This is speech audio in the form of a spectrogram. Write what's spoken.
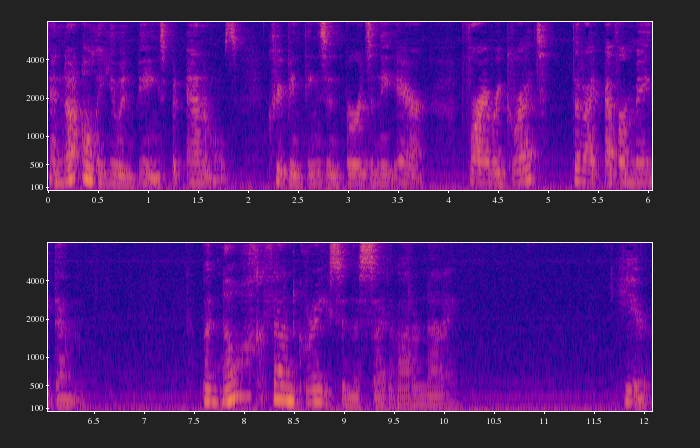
and not only human beings, but animals, creeping things, and birds in the air, for I regret that I ever made them. But Noach found grace in the sight of Adonai. Here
